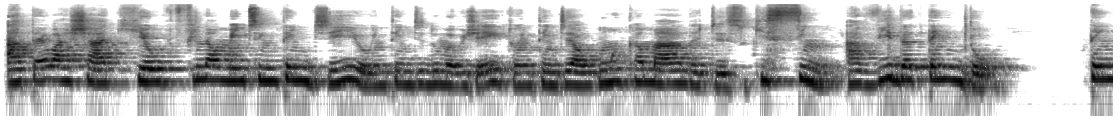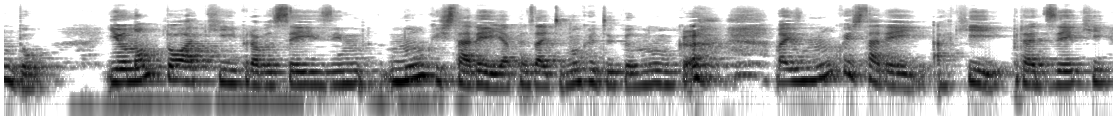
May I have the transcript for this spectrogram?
Até eu achar que eu finalmente entendi, ou entendi do meu jeito, ou entendi alguma camada disso, que sim, a vida tem dor. Tem dor. E eu não tô aqui para vocês e nunca estarei, apesar de nunca dizer nunca, mas nunca estarei aqui para dizer que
